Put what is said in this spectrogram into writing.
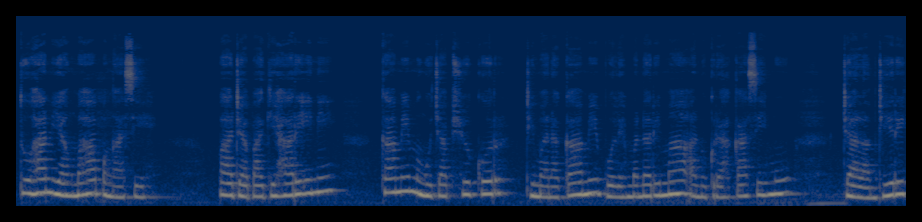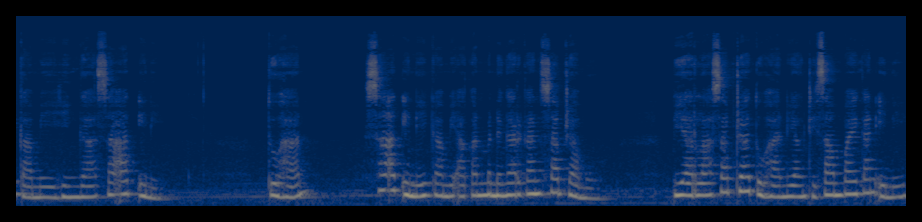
Tuhan yang Maha Pengasih, pada pagi hari ini kami mengucap syukur di mana kami boleh menerima anugerah kasih-Mu dalam diri kami hingga saat ini. Tuhan, saat ini kami akan mendengarkan sabdamu. Biarlah sabda Tuhan yang disampaikan ini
